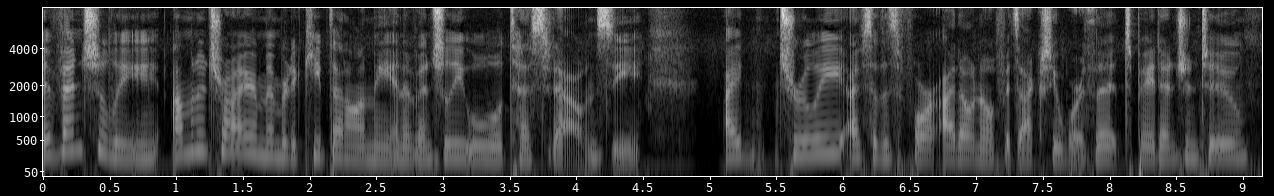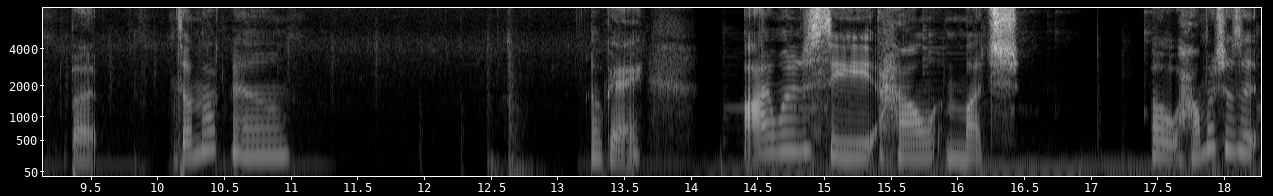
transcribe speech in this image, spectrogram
Eventually, I'm going to try remember to keep that on me and eventually we'll test it out and see. I truly, I've said this before, I don't know if it's actually worth it to pay attention to, but it's unlocked now. Okay. I wanted to see how much... Oh, how much is it?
